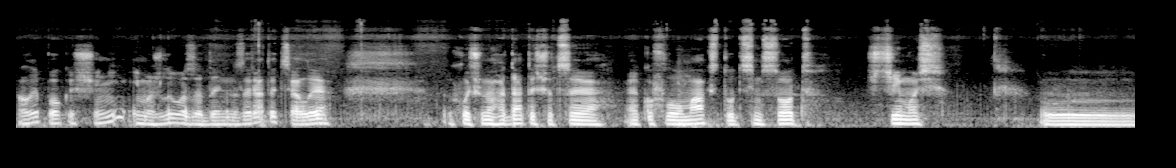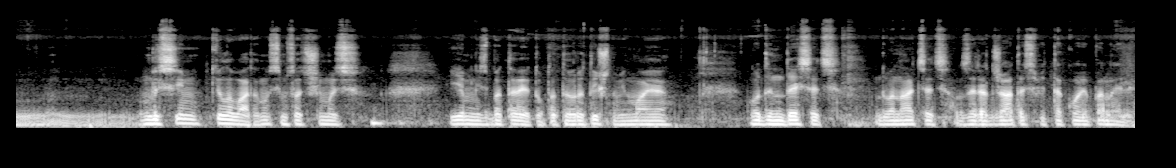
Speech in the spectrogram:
Але поки що ні. І можливо за день не зарядиться. Але хочу нагадати, що це EcoFlow Max, тут 700 з чимось. У 0,7 кВт, ну 700 чимось ємність батареї. Тобто теоретично він має годин 10-12 заряджатись від такої панелі.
